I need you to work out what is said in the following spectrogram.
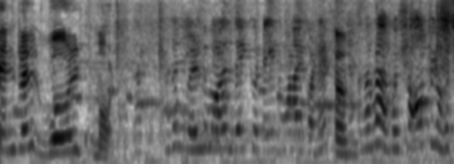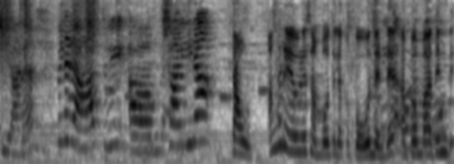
central world mall world mall എന്തായിക്കോട്ടെ? ഏത് മോൾ ആയിക്കോട്ടെ? നമ്മൾ ഷോപ്പിംഗ് ഒക്കെ ചെയ്യാണ്. പിന്നെ രാത്രി ചൈന ടൗൺ അങ്ങനെ ഒരു സംഭവത്തിലൊക്കെ പോകുന്നുണ്ട്. അപ്പം അതിന്റെ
